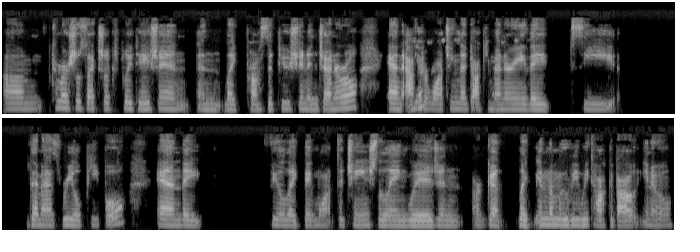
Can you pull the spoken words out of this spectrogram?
um, commercial sexual exploitation and like prostitution in general. And after watching the documentary they see them as real people and they feel like they want to change the language and are going like in the movie we talk about, you know,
